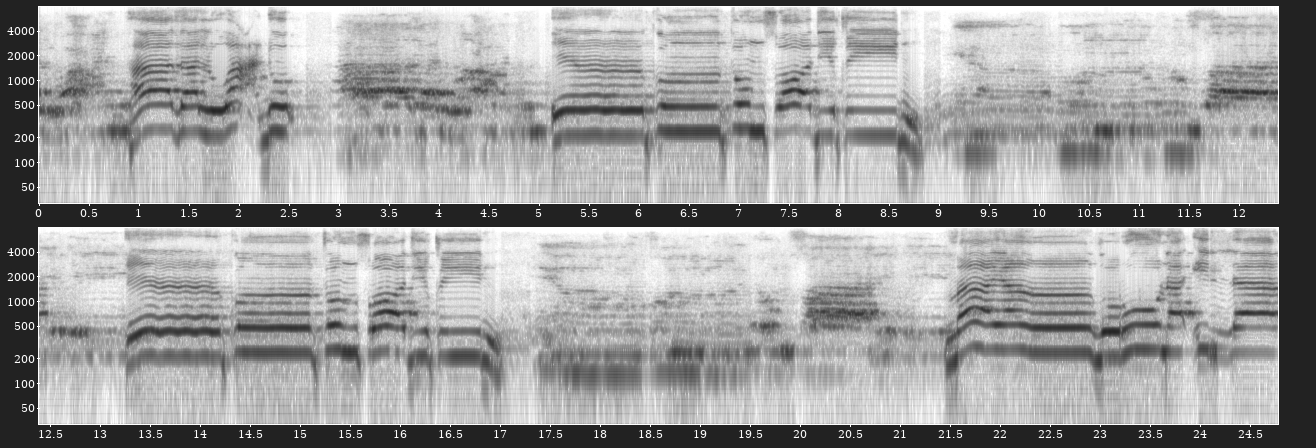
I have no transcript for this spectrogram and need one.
الوعد. هذا الوعد هذا الوعد إن كنتم صادقين. كنتم صادقين إن كنتم صادقين. ما ينظرون إلا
